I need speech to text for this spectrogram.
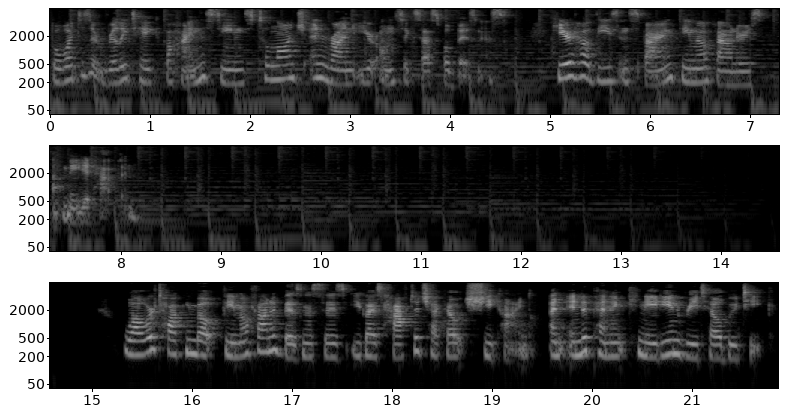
but what does it really take behind the scenes to launch and run your own successful business? Hear how these inspiring female founders made it happen. While we're talking about female founded businesses, you guys have to check out SheKind, an independent Canadian retail boutique.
